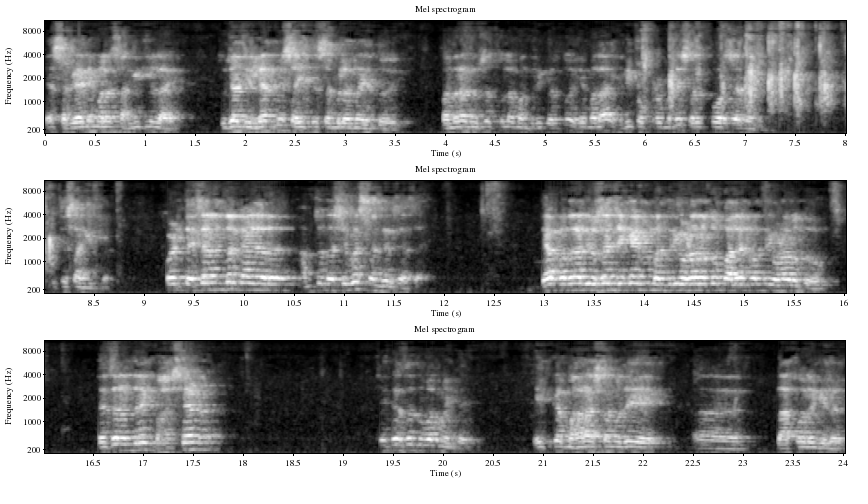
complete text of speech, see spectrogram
त्या सगळ्यांनी मला सांगितलेलं आहे. तुझ्या जिल्ह्यात मी साहित्य संमेलन येतोय पंधरा दिवसात तुला मंत्री करतो. हे मला हेलिकॉप्टरमध्ये शरद पवार साहेबांनी इथे सांगितलं. पण त्याच्यानंतर काय झालं? आमचं नशीबच संघर्षाचं आहे. त्या पंधरा दिवसात जे काही मी मंत्री होणार होतो पालकमंत्री होणार होतो त्याच्यानंतर एक भाषण शेखर तुम्हाला माहीत आहे. एक महाराष्ट्रामध्ये दाखवलं गेलं.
